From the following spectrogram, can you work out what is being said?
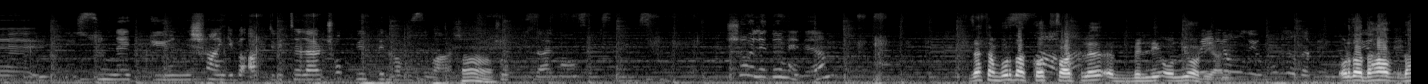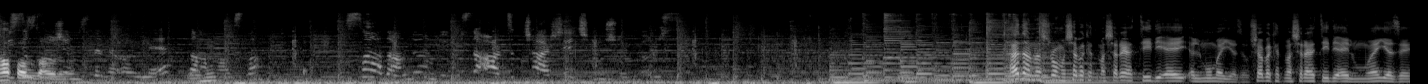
sünnet, düğün, nişan gibi aktiviteler çok büyük bir havuzu var. Ha. Çok güzel manzarası. Şöyle dönelim. Zaten burada kod Sağda. farklı e, belli oluyor belli yani. oluyor. Burada da belli Orada oluyor. daha- Evet, daha bizim fazla oluyor. projemizde de öyle. Daha Hı hı. fazla. Sağdan döndüğümüzde artık çarşıya çıkmış oluyoruz. هذا المشروع من شبكة مشاريع تي دي اي المميزة وشبكة مشاريع تي دي اي المميزة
